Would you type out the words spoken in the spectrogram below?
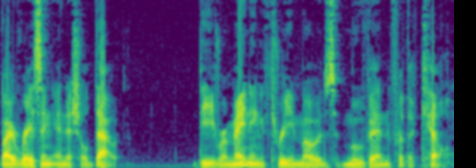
by raising initial doubt. The remaining three modes move in for the kill.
